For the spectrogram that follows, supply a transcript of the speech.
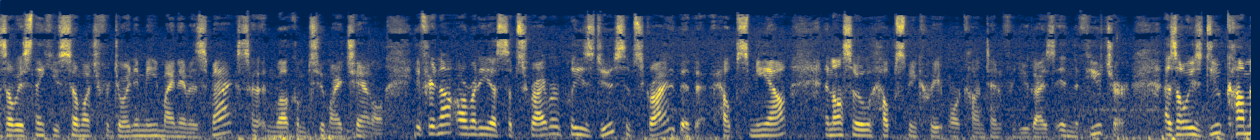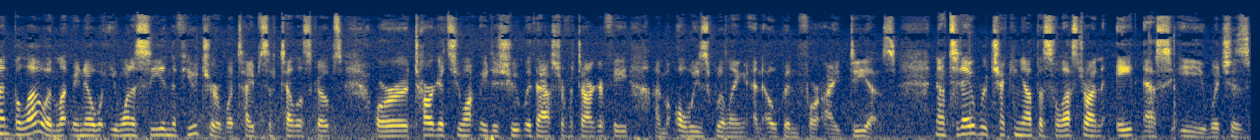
As always, thank you so much for joining me. My name is Max and welcome to my channel. If you're not already a subscriber, please do subscribe. It helps me out and also helps me create more content for you guys in the future. As always, do comment below and let me know what you want to see in the future, what types of telescopes or targets you want me to shoot with astrophotography. I'm always willing and open for ideas. Now today we're checking out the Celestron 8 SE, which is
